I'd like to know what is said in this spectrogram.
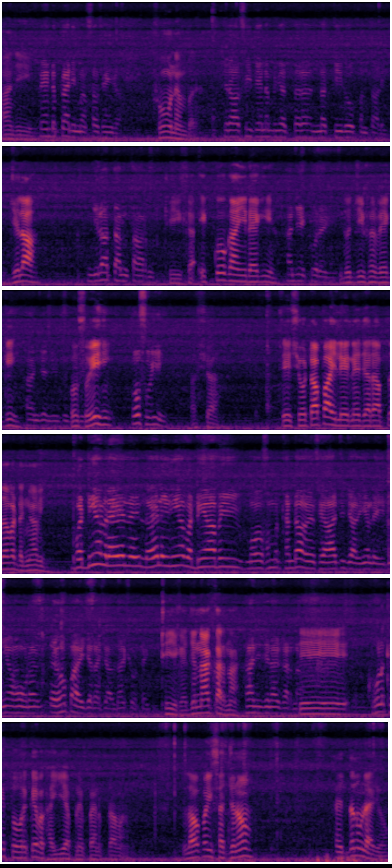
ਹਾਂਜੀ। ਪਿੰਡ ਭੈਣੀ ਮੱਸਾ ਸਿੰਘ। ਫੋਨ ਨੰਬਰ 8437 29245 ਜ਼ਿਲ੍ਹਾ ਜ਼ਿਲ੍ਹਾ ਤਰਨਤਾਰਨ। ਠੀਕ ਆ ਇੱਕੋ ਗਾਂ ਹੀ ਰਹਿ ਗਈ ਆ। ਹਾਂਜੀ ਇੱਕ ਰਹੀ ਦੂਜੀ ਫਿਰ ਵੇਗੀ ਹਾਂਜੀ ਹਾਂਜੀ ਉਹ। ਸੂਈ ਸੀ? ਉਹ ਸੂਈ ਅੱਛਾ। ਤੇ ਛੋਟਾ ਭਾਈ ਲੈਨੇ ਜਰਾ ਆਪਦਾ ਵੱਡੀਆਂ ਵੀ। ਵੱਡੀਆਂ ਵੀ ਲੈ ਲੈ ਲੈ ਲਈਦੀਆਂ ਵੱਡੀਆਂ ਵੀ ਮੌਸਮ ਠੰਡਾ ਹੋਵੇ ਸਿਆਲ ਚ ਜਿਆਦੀਆਂ ਲਈਦੀਆਂ ਹੁਣ ਇਹੋ ਭਾਈ ਜਰਾ ਚੱਲਦਾ ਛੋਟਾ ਹੀ। ਠੀਕ ਹੈ ਜਿੰਨਾ ਕਰਨਾ। ਹਾਂਜੀ ਜਿੰਨਾ ਕਰਨਾ। ਤੇ ਖੋਲ ਕੇ ਤੋੜ ਕੇ ਵਿਖਾਈਏ ਆਪਣੇ ਭੈਣ ਭਰਾਵਾਂ ਨੂੰ। ਲਓ ਭਾਈ ਸੱਜਣੋ ਇੱਧਰ ਨੂੰ ਲੈ ਜਾਓ।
